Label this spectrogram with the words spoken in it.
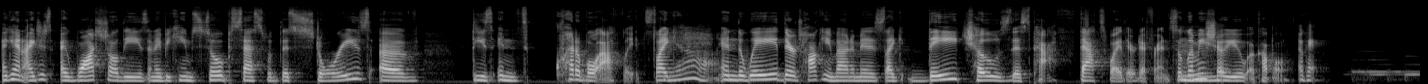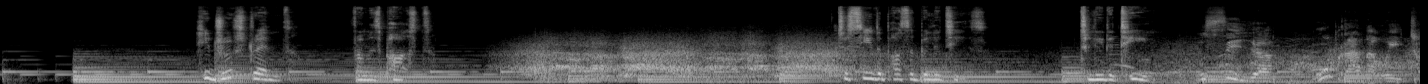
again, I just, I watched all these and I became so obsessed with the stories of these incredible athletes. Like, Yeah. and the way they're talking about them is like they chose this path. That's why they're different. So, let me mm-hmm. show you a couple. Okay. He drew strength from his past to see the possibilities, to lead a team. Usiya ngubrother wethu.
